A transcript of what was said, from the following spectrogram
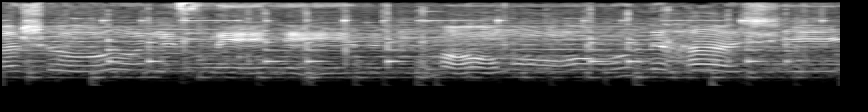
শাসন স্নেহের অমল হাসি।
